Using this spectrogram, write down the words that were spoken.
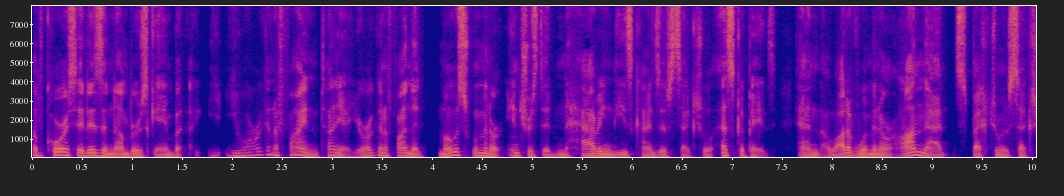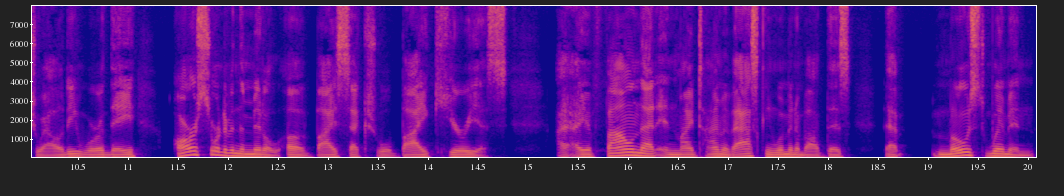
Of course, it is a numbers game, but uh, you are going to find, you, you are going to find that most women are interested in having these kinds of sexual escapades. And a lot of women are on that spectrum of sexuality where they are sort of in the middle of bisexual, bi curious. I, I have found that in my time of asking women about this, that most women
